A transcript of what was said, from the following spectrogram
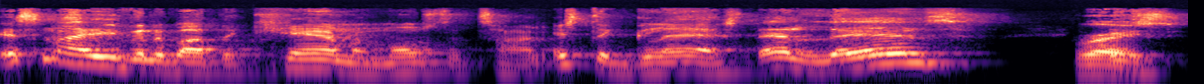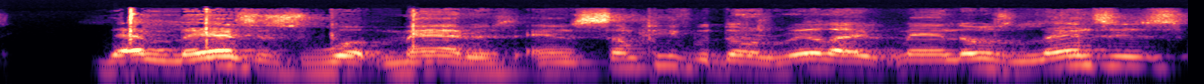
it's not even about the camera most of the time. It's the glass. That lens Right. is that lens is what matters. And some people don't realize, man, those lenses,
